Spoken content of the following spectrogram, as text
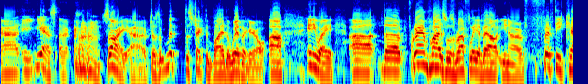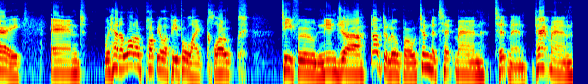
uh, yes, uh, sorry, uh, just a bit distracted by the weather girl. Uh, anyway, uh, the grand prize was roughly about, you know, 50k, and we had a lot of popular people like Cloak, Tfue, Ninja, Dr. Lupo, Tim the Titman, Titman, Tatman,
